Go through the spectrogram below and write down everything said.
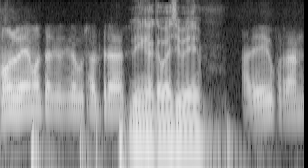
Molt bé, moltes gràcies a vosaltres. Vinga, que vagi bé. Adéu, Ferran.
